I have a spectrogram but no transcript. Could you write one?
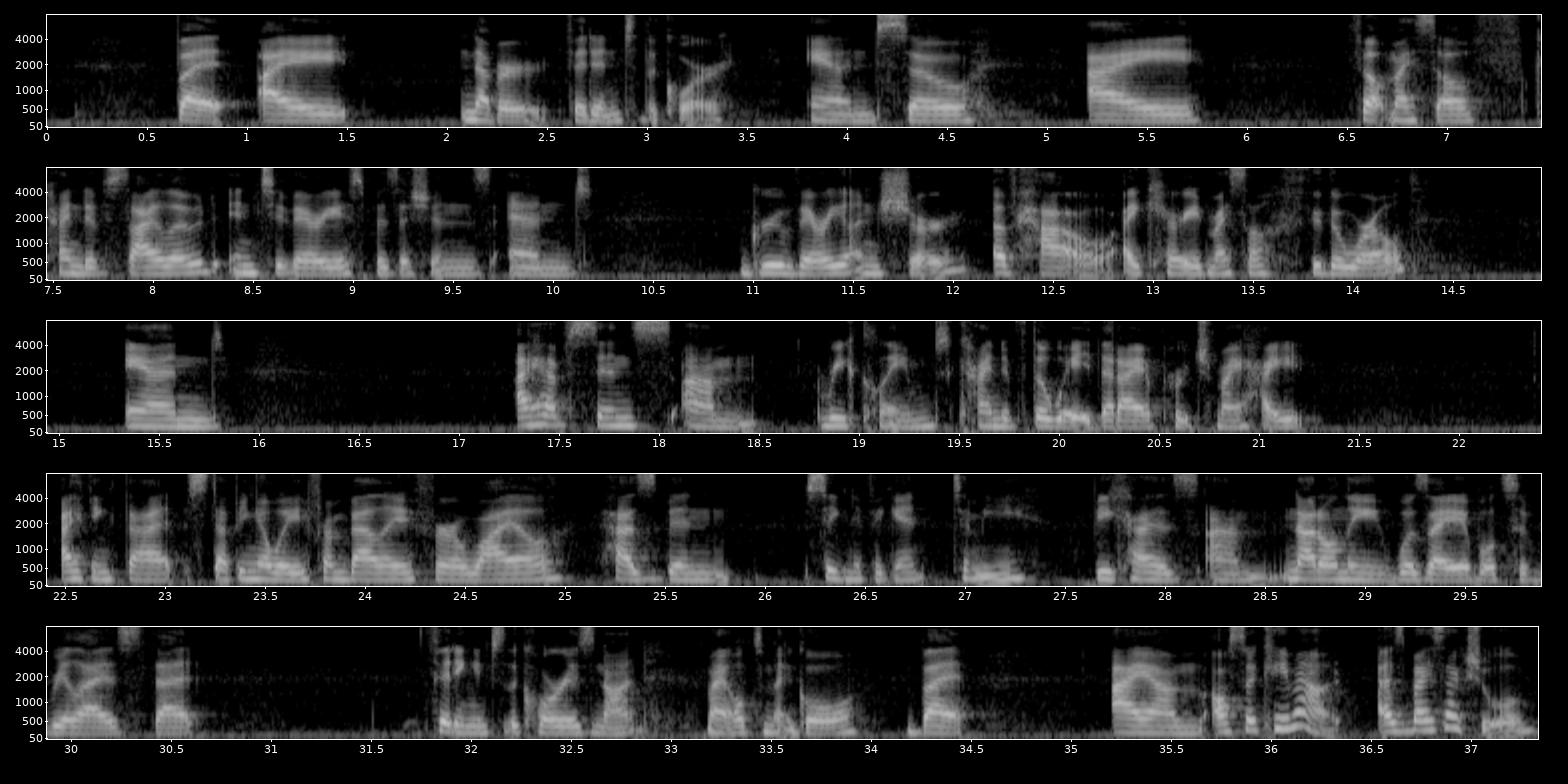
but I never fit into the corps. And so I felt myself kind of siloed into various positions and grew very unsure of how I carried myself through the world. And I have since um, reclaimed kind of the way that I approach my height. I think that stepping away from ballet for a while has been significant to me because um, not only was I able to realize that fitting into the corps is not my ultimate goal, but I um, also came out as bisexual.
